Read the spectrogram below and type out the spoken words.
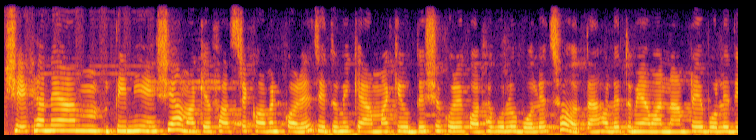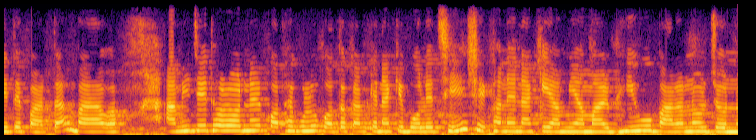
সেখানে তিনি এসে আমাকে ফার্স্টে কমেন্ট করে যে, তুমি কি আমাকে উদ্দেশ্য করে কথাগুলো বলেছ? তাহলে তুমি আমার নামটাই বলে দিতে পারতা। বা আমি যে ধরনের কথাগুলো গতকালকে নাকি বলেছি, সেখানে নাকি আমি আমার ভিউ বাড়ানোর জন্য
